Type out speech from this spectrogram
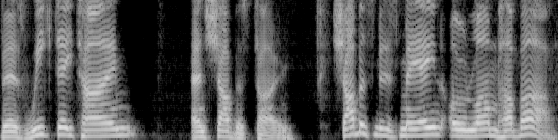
There's weekday time and Shabbos time. Shabbos is Me'ain Olam Haba.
